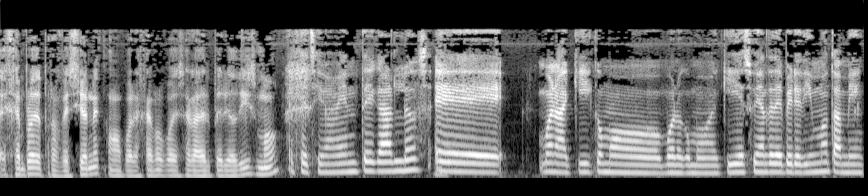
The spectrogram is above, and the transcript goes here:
ejemplos de profesiones, como por ejemplo puede ser la del periodismo. Efectivamente, Carlos. Eh, bueno, aquí como bueno como aquí estudiante de periodismo también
